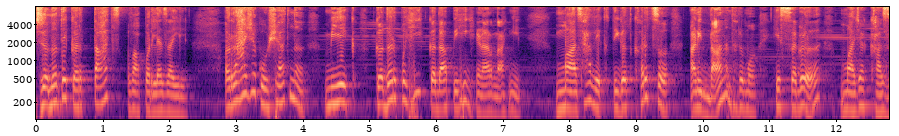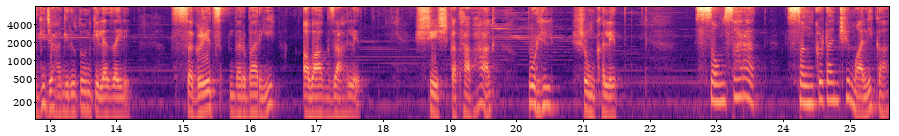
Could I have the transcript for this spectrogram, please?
जनतेकरताच वापरला जाईल. राजकोशातनं मी एक कदर्पही कदापिही घेणार नाही. माझा व्यक्तिगत खर्च आणि दानधर्म हे सगळं माझ्या खाजगी जहागिरीतून केल्या जाईल. सगळेच दरबारी अवाक झालेत शेष कथाभाग पुढील शृंखलेत. संसारात संकटांची मालिका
